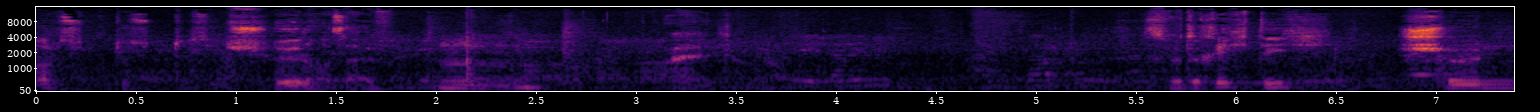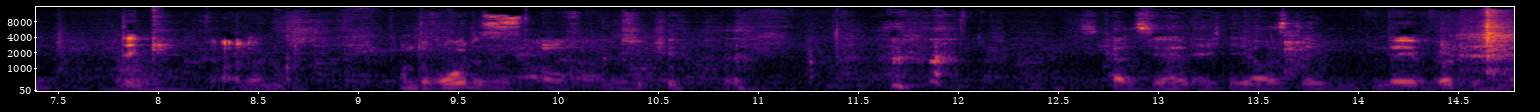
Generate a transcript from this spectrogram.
Oh, das, das, das sieht schön aus, Alf. Mhm. Alter. Es wird richtig schön dick gerade. Und rot ist es auch. Das kannst du dir halt echt nicht ausdenken. Nee, wirklich, ne?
